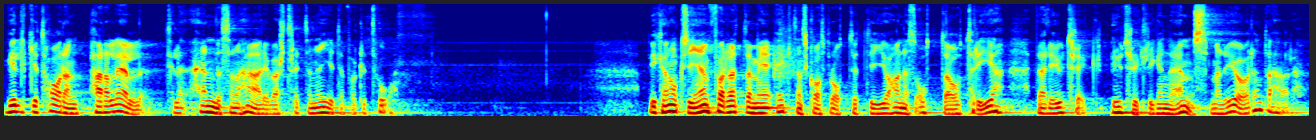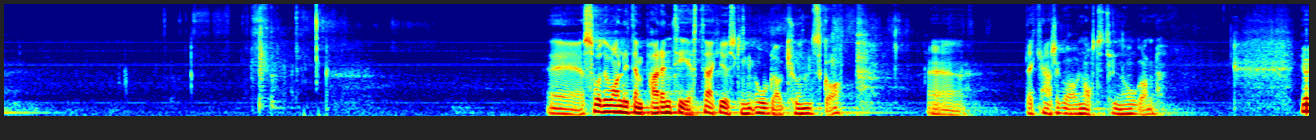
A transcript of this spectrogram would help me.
Vilket har en parallell till händelserna här i vers 39-42. Vi kan också jämföra detta med äktenskapsbrottet i Johannes 8 och 3 där det uttryck, uttryckligen nämns, men det gör det inte här. Eh, så det var en liten parentes där just kring ord av kunskap. Eh, det kanske gav något till någon. Vi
